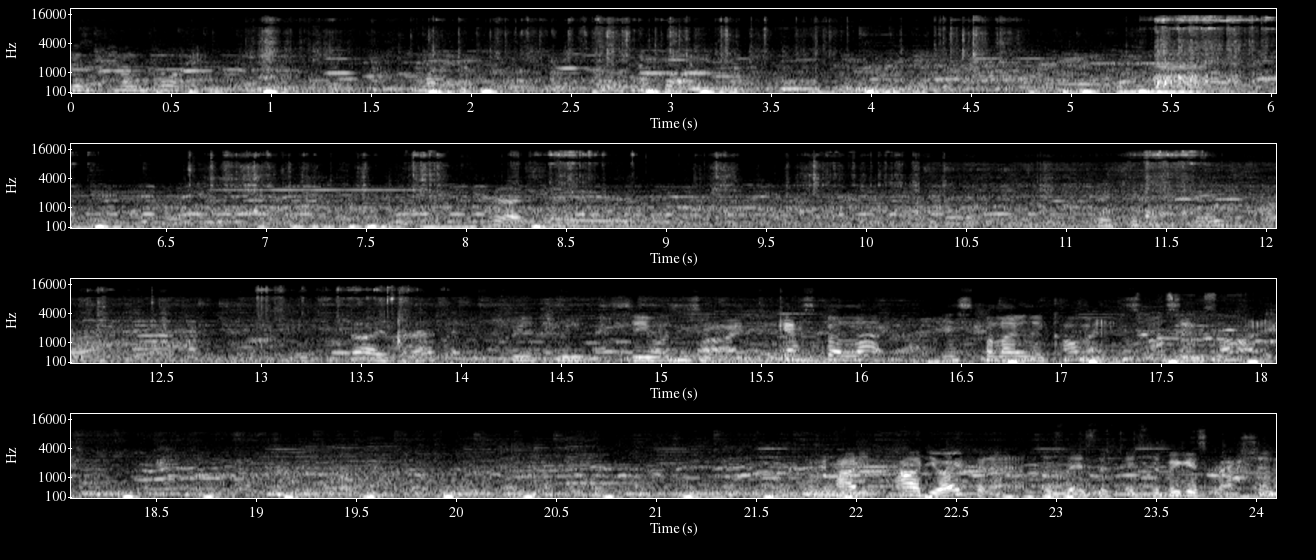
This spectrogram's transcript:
When does it coin? Is it? Uh, that's open it. Should we see what's inside? Guess below. Guess below in the comments what's inside. How, do, how do you open it? It's, it's, the, it's the biggest question.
